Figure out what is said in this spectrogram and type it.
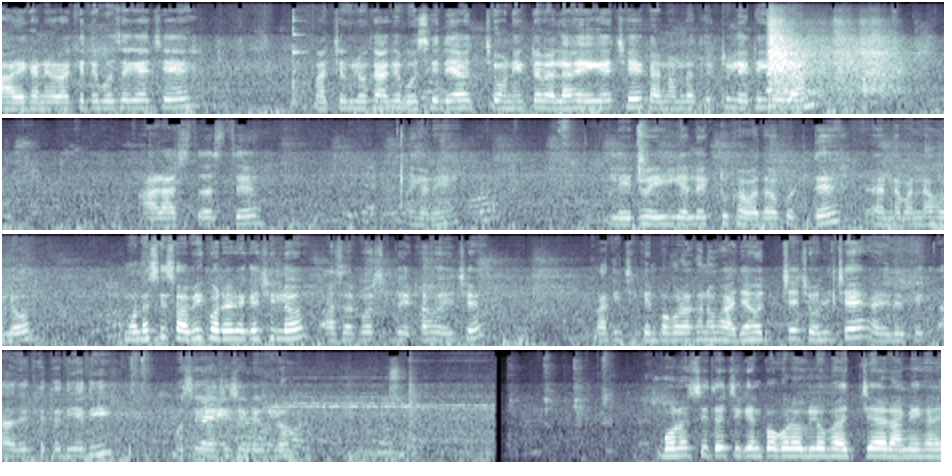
আর এখানে ওরা খেতে বসে গেছে। বাচ্চাগুলোকে আগে বসিয়ে দেওয়া হচ্ছে, অনেকটা বেলা হয়ে গেছে, কারণ আমরা তো একটু লেটেই গেলাম। আর আস্তে আস্তে এখানে লেট হয়েই গেল একটু খাওয়া দাওয়া করতে রান্না বান্না হলো। মনে হচ্ছে সবই করে রেখেছিল, আসার পর শুধু এটা হয়েছে। বাকি চিকেন পকোড়া এখনও ভাজা হচ্ছে, চলছে, আর এদেরকে আগে খেতে দিয়ে দিই, বসে গেছে ছেলেগুলো। বনশ্রীতে চিকেন পকোড়াগুলো ভাজছে, আর আমি এখানে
